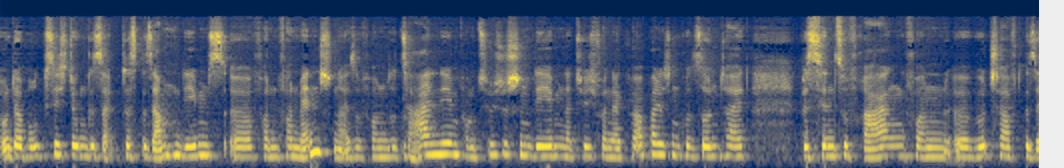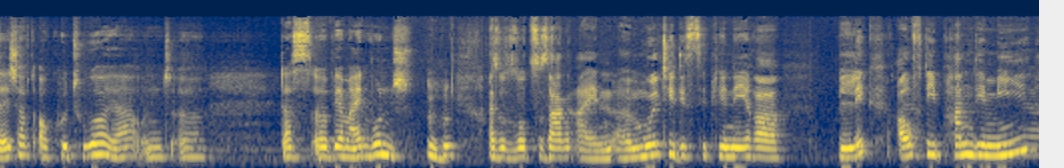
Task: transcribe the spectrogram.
unter Berücksichtigung des gesamten Lebens äh, von, von Menschen, also vom sozialen Leben, vom psychischen Leben, natürlich von der körperlichen Gesundheit bis hin zu Fragen von äh, Wirtschaft, Gesellschaft, auch Kultur, ja, und äh, Das äh, wäre mein Wunsch. Mhm. Also sozusagen ein äh, multidisziplinärer Blick auf die Pandemie. Ja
